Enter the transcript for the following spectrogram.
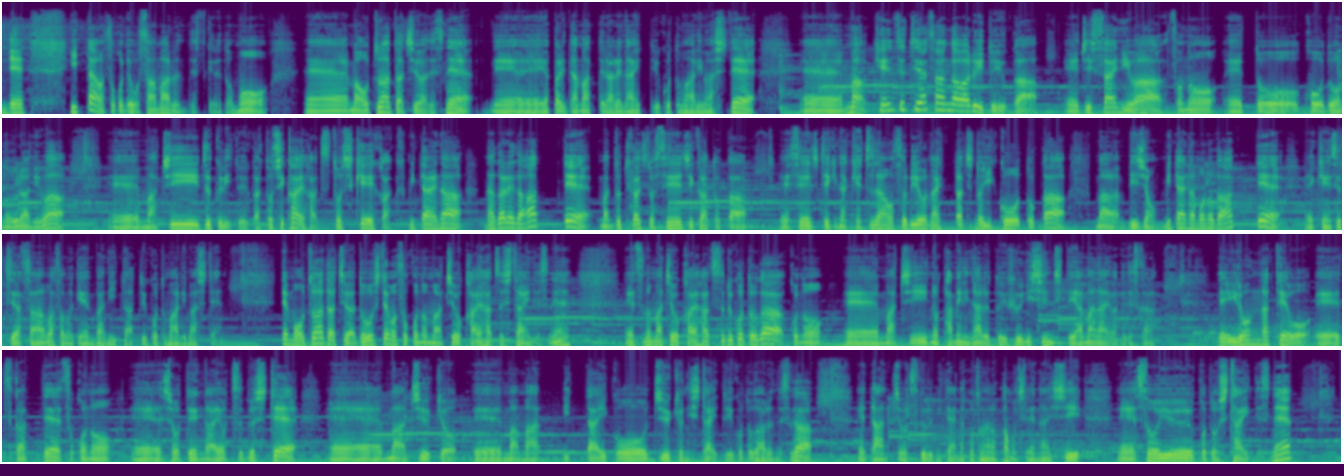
で、一旦はそこで収まるんですけれども、えー、まあ大人たちはですね、えー、やっぱり黙ってられないっていうこともありまして、えー、まあ建設屋さんが悪いというか、えー、実際にはその、えっ、と、行動の裏には、えー、街づくりというか都市開発、都市計画みたいな流れがあって、まあどっちかというと政治家とか、えー、政治的な決断をするような人たちの意向とか、まあビジョンみたいなものがあって、えー、建設屋さんはその現場にいたということもありまして、でも大人たちはどうしてもそこの街を開発したいんですね。えその街を開発することがこの、え街のためになるというふうに信じてやまないわけですから。でいろんな手を、えー、使ってそこの、えー、商店街を潰して、えー、まあ住居、えー、まあまあ一体こう住居にしたいということがあるんですが、えー、団地を作るみたいなことなのかもしれないし、えー、そういうことをしたいんですね。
